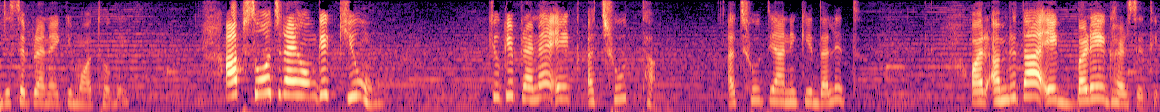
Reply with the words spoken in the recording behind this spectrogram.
जिससे प्रणय की मौत हो गई। आप सोच रहे होंगे, क्यों? क्योंकि प्रणय एक अछूत था। अछूत यानी कि दलित। और अमृता एक बड़े घर से थी।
